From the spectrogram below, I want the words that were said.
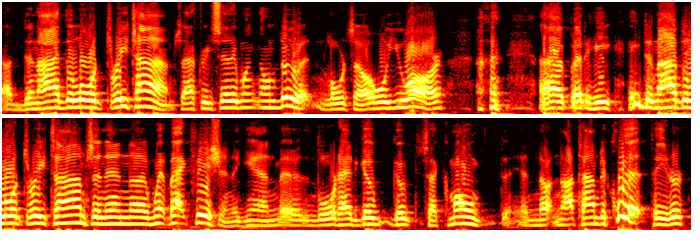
uh, denied the Lord three times after he said he wasn't going to do it. And the Lord said, Oh, you are. uh, but he, he denied the Lord three times and then uh, went back fishing again. Uh, the Lord had to go, go say, Come on, not, not time to quit, Peter.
